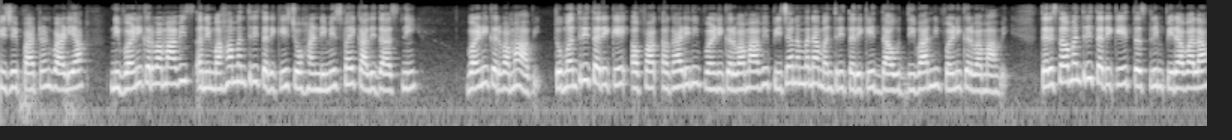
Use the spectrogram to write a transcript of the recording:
વિજય પાટણ વાડિયાની વરણી કરવામાં આવી અને મહામંત્રી તરીકે ચૌહાણ નિમેશભાઈ કાલિદાસની વરણી કરવામાં આવી. તો મંત્રી તરીકે અફાક અઘાડીની વરણી કરવામાં આવી. બીજા નંબરના મંત્રી તરીકે દાઉદ દિવાનની વરણી કરવામાં આવી. ત્યારે સહમંત્રી તરીકે તસ્લીમ પીરાવાલા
